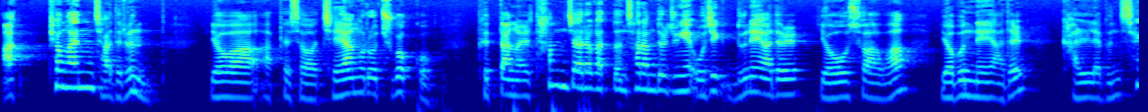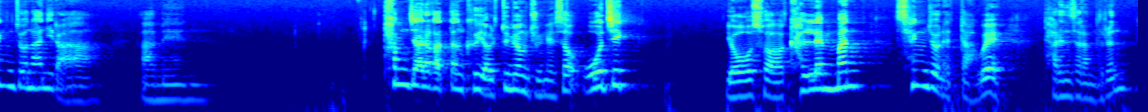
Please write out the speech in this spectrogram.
악평한 자들은 여호와 앞에서 재앙으로 죽었고 그 땅을 탐지하러 갔던 사람들 중에 오직 눈의 아들 여호수아와 여분네의 아들 갈렙은 생존하니라. 아멘. 탐지하러 갔던 그 12명 중에서 오직 여호수아와 갈렙만 생존했다. 왜? 다른 사람들은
